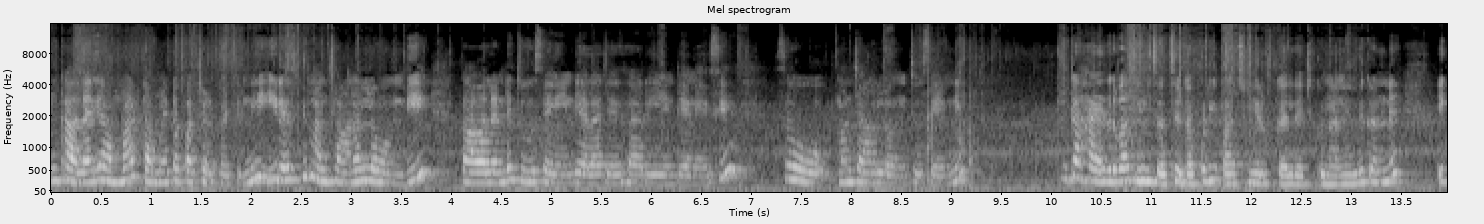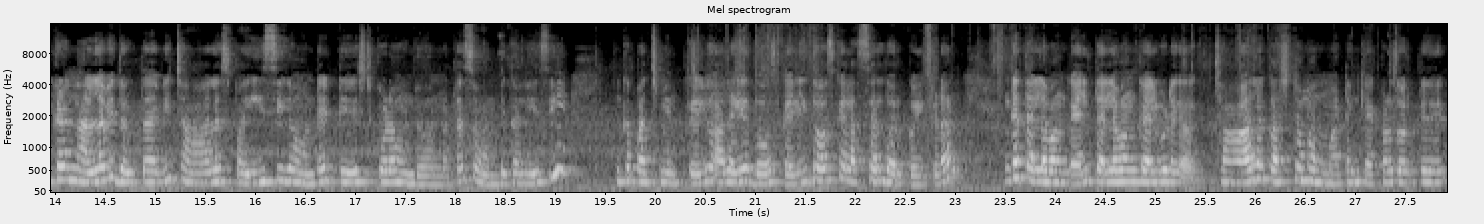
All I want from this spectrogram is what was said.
ఇంకా అలాగే అమ్మ టమాటా పచ్చడి పెట్టింది. ఈ రెసిపీ మన ఛానల్లో ఉంది. కావాలంటే చూసేయండి. ఎలా చేశారు ఏంటి అనేసి. సో మన ఛానల్లో ఉంది. చూసేయండి. ఇంకా హైదరాబాద్ నుంచి వచ్చేటప్పుడు ఈ పచ్చిమిరపకాయలు తెచ్చుకున్నాను. ఎందుకంటే ఇక్కడ నల్లవి దొరుకుతాయి. అవి చాలా స్పైసీగా ఉంటాయి. టేస్ట్ కూడా ఉండవు అనమాట సో అందుకనేసి ఇంకా పచ్చిమిరపకాయలు అలాగే దోసకాయలు. ఈ దోసకాయలు అస్సలు దొరకవు ఇక్కడ. ఇంకా తెల్ల వంకాయలు. తెల్ల వంకాయలు కూడా చాలా కష్టం అనమాట ఇంకెక్కడ దొరికితే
